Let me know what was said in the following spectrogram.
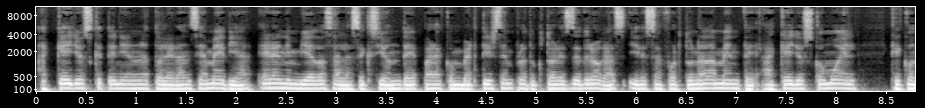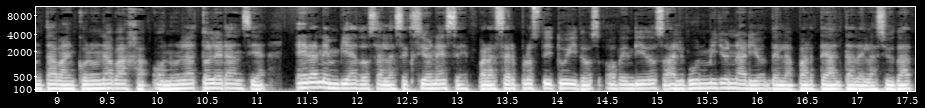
Aquellos que tenían una tolerancia media eran enviados a la sección D para convertirse en productores de drogas y desafortunadamente aquellos como él que contaban con una baja o nula tolerancia eran enviados a la sección S para ser prostituidos o vendidos a algún millonario de la parte alta de la ciudad.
